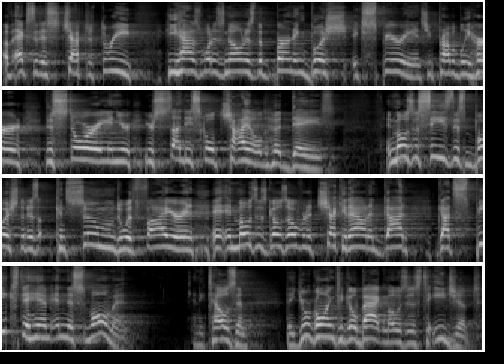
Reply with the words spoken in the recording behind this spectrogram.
of Exodus chapter 3, he has what is known as the burning bush experience. You probably heard this story in your, your Sunday school childhood days. And Moses sees this bush that is consumed with fire, and, and Moses goes over to check it out, and God, God speaks to him in this moment. And he tells him that you're going to go back, Moses, to Egypt,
